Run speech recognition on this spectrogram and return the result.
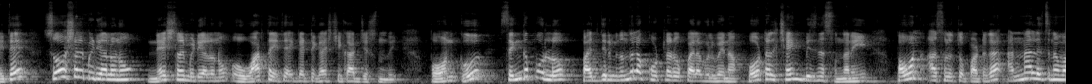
అయితే సోషల్ మీడియాలోనూ నేషనల్ మీడియాలోనూ ఓ వార్త అయితే గట్టిగా షికారు చేస్తుంది. పవన్కు సింగపూర్లో పద్దెనిమిది వందల కోట్ల రూపాయల విలువైన హోటల్ చైన్ బిజినెస్ ఉందని పవన్ ఆస్తులతో పాటుగా అన్నా లెజనవ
